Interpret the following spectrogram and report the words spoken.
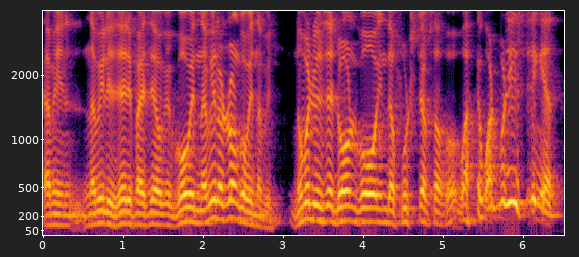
I mean, Nabil is there. If I say, okay, go with Nabil or don't go with Nabil, nobody will say, don't go in the footsteps of. What would he is sitting here?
